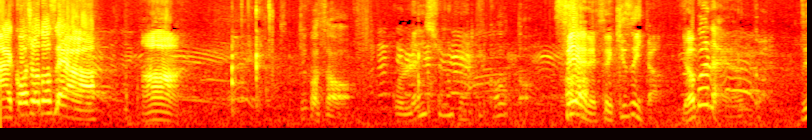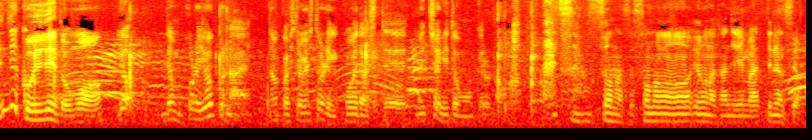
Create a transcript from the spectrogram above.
い交渉どうせや。ああ。てかさこれ練習の雰囲気変わった？せやねんそれ気づいた？やばない？なんか。全然声出てんと思ういやでもこれ良くない？なんか一人一人声出してめっちゃいいと思うけどな。そ うそうなんですよ。そのような感じで今やってるんですよ。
